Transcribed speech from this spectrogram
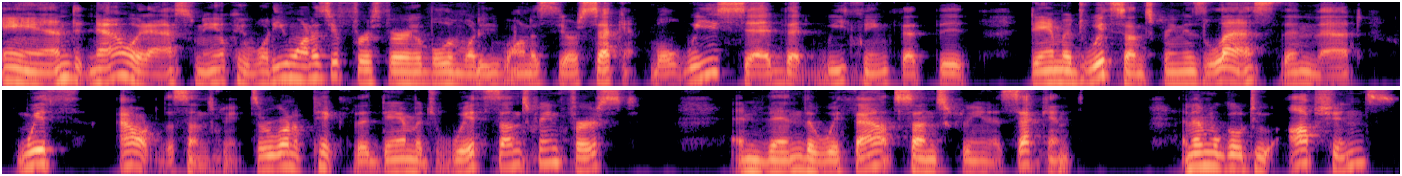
and now it asks me, okay, what do you want as your first variable and what do you want as your second? Well, we said that we think that the damage with sunscreen is less than that without the sunscreen. So we're going to pick the damage with sunscreen first, and then the without sunscreen as second. And then we'll go to options,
